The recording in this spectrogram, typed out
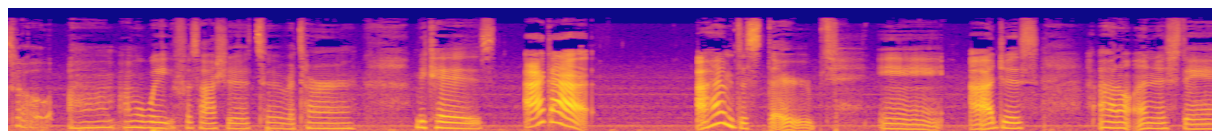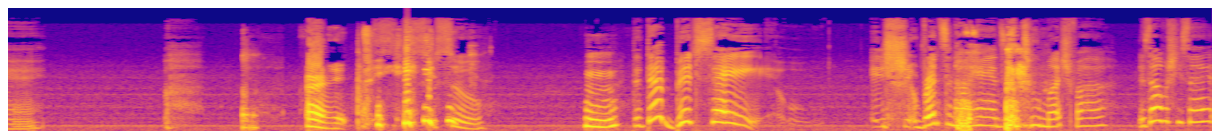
So um, I'm gonna wait for Sasha to return because I got I am disturbed and I just I don't understand. All right. Sue, hmm. did that bitch say sh- rinsing her hands is too much for her? Is that what she said?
